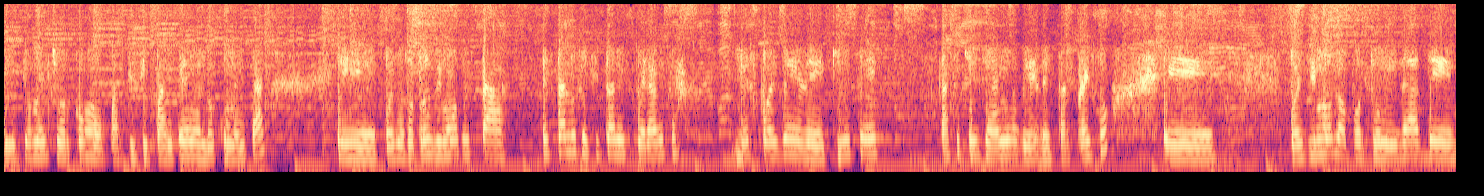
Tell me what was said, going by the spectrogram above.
mi tío Melchor como participante en el documental, eh, pues nosotros vimos esta, esta lucecita de esperanza después de, 15, casi 15 años de, estar preso, eh, pues vimos la oportunidad de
